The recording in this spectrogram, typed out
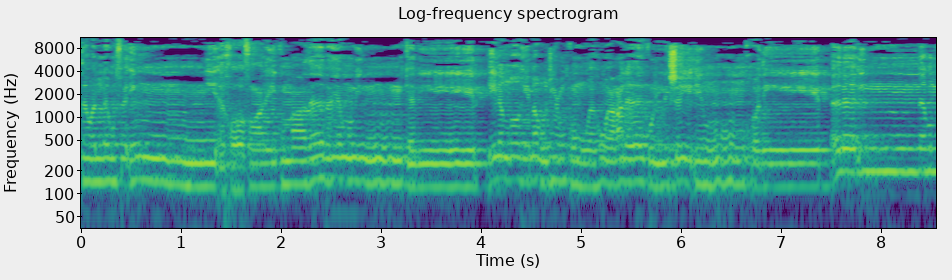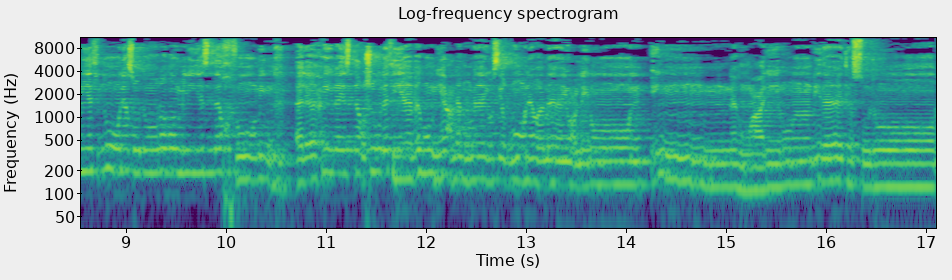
تولوا فإني أخاف عليكم عذاب يوم كبير. إلى الله مرجعكم وهو على كل شيء قدير. ألا إنهم يثنون صدورهم ليستخفوا منه. ألا حين يستغشون ثيابهم يعلم ما يسرون وما يعلنون. إنه عليم بذات الصدور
